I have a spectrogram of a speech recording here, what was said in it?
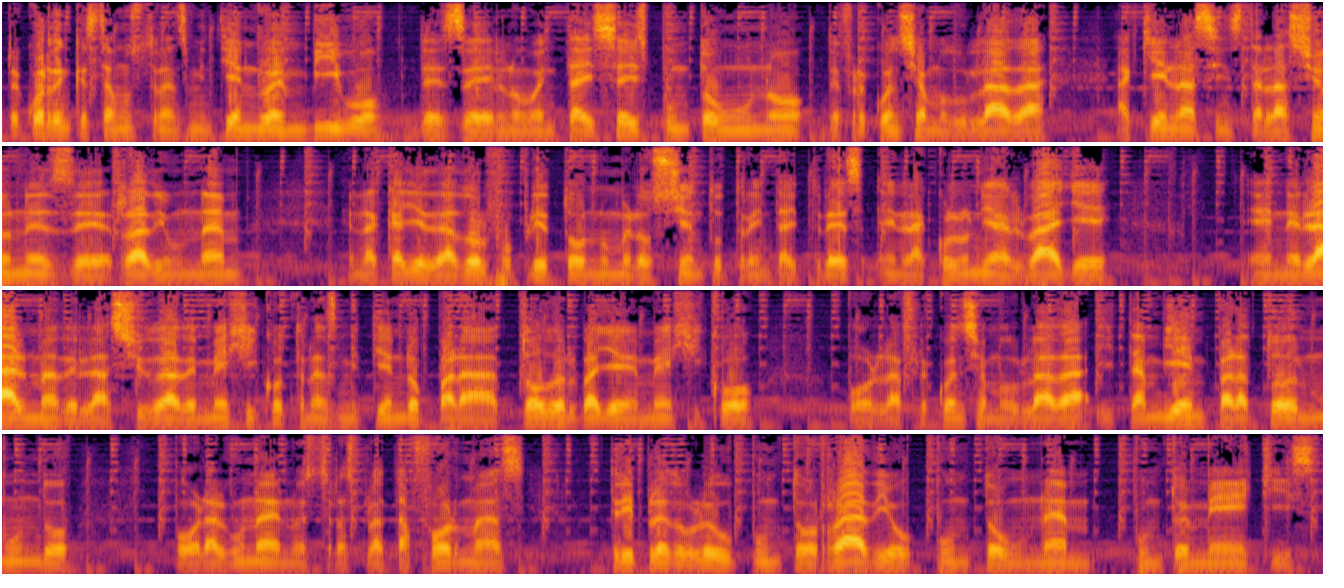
Recuerden que estamos transmitiendo en vivo desde el 96.1 de frecuencia modulada aquí en las instalaciones de Radio UNAM en la calle de Adolfo Prieto número 133 en la Colonia del Valle en el alma de la Ciudad de México, transmitiendo para todo el Valle de México por la frecuencia modulada y también para todo el mundo por alguna de nuestras plataformas www.radio.unam.mx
